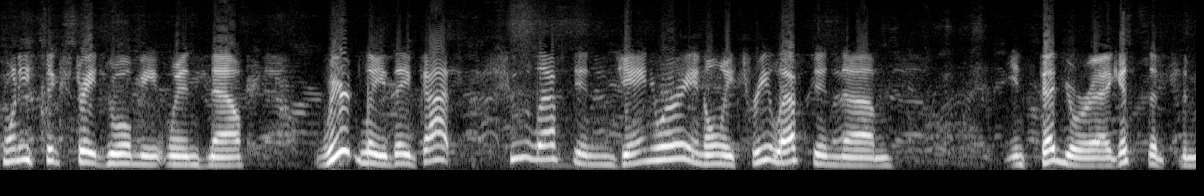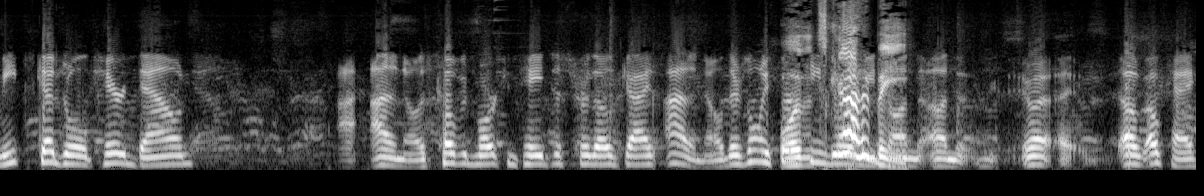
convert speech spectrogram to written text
26 straight dual meet wins now. Weirdly, they've got two left in January and only three left in um, in February. I guess the the meet schedule pared down. I, I don't know. Is COVID more contagious for those guys? I don't know. There's only 13 Well, it's gotta be. on on. The, uh, oh, okay,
